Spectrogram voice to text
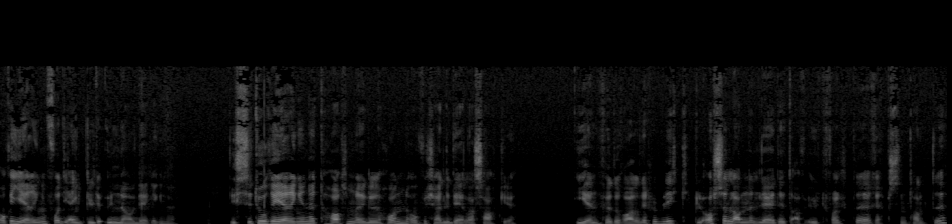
og regjeringen for de enkelte underavdelingene. Disse to regjeringene tar som regel hånd om forskjellige deler av saker. I en føderalrepublikk blir også landet ledet av utvalgte representanter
